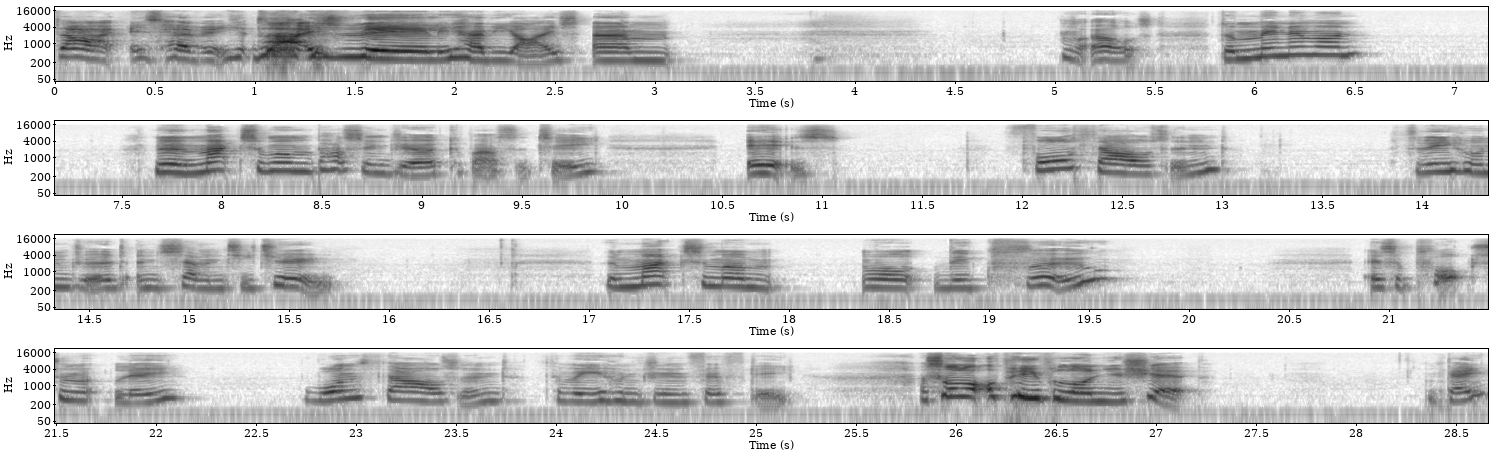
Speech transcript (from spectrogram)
That is heavy. That is really heavy, guys. Um, what else? The minimum, no, maximum passenger capacity is 4,372. The maximum, well, the crew is approximately 1,350. That's a lot of people on your ship. Okay?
